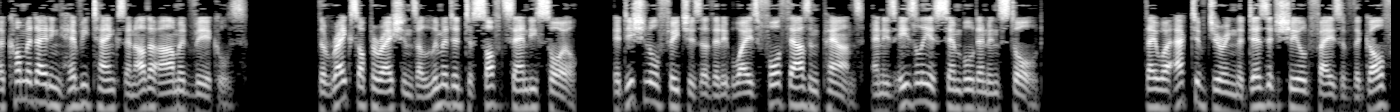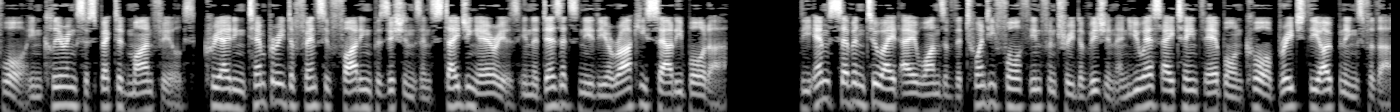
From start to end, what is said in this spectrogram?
accommodating heavy tanks and other armored vehicles. The rake's operations are limited to soft sandy soil. Additional features are that it weighs 4,000 pounds, and is easily assembled and installed. They were active during the Desert Shield phase of the Gulf War in clearing suspected minefields, creating temporary defensive fighting positions and staging areas in the deserts near the Iraqi-Saudi border. The M728A1s of the 24th Infantry Division and U.S. 18th Airborne Corps breached the openings for the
